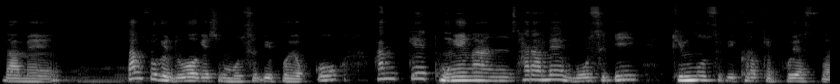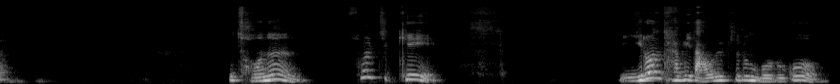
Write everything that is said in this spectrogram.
그다음에 땅 속에 누워 계신 모습이 보였고 함께 동행한 사람의 모습이 뒷모습이 그렇게 보였어요. 저는 솔직히 이런 답이 나올 줄은 모르고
